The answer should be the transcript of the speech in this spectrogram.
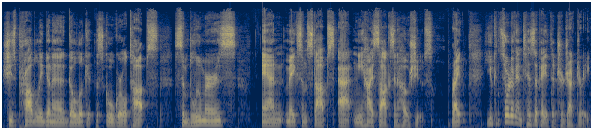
she's probably gonna go look at the schoolgirl tops, some bloomers, and make some stops at knee high socks and hoe shoes, right? You can sort of anticipate the trajectory.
